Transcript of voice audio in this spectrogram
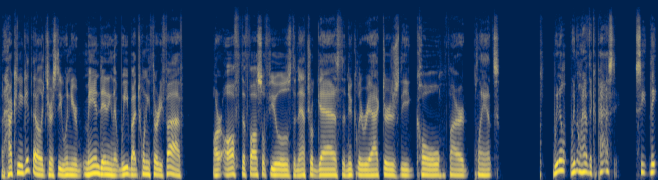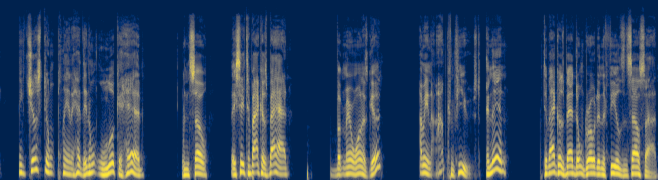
But how can you get that electricity when you're mandating that we by 2035 are off the fossil fuels, the natural gas, the nuclear reactors, the coal fired plants? We don't we don't have the capacity. See, they they just don't plan ahead. They don't look ahead. And so they say tobacco's bad, but marijuana's good. I mean, I'm confused. And then tobacco's bad, don't grow it in the fields in Southside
